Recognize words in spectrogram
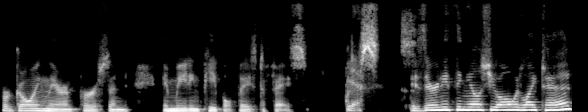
for going there in person and meeting people face to face. Yes. Is there anything else you all would like to add?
